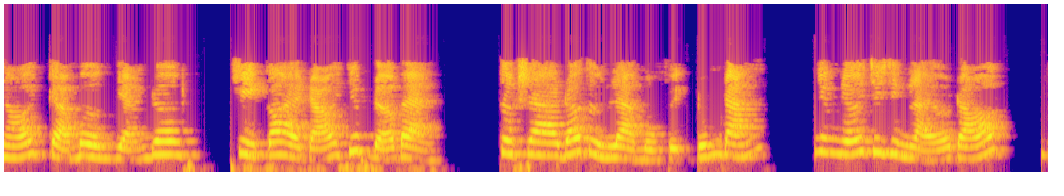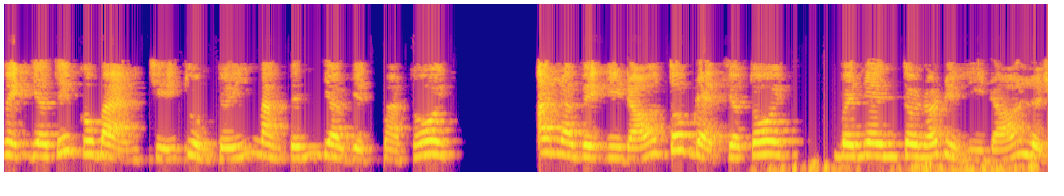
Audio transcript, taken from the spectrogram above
nói cảm ơn giản đơn khi có ai đó giúp đỡ bạn. Thực ra đó thường là một việc đúng đắn, nhưng nếu chỉ dừng lại ở đó, việc giao tiếp của bạn chỉ thuần túy mang tính giao dịch mà thôi. Anh làm việc gì đó tốt đẹp cho tôi, vậy nên tôi nói điều gì đó lịch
